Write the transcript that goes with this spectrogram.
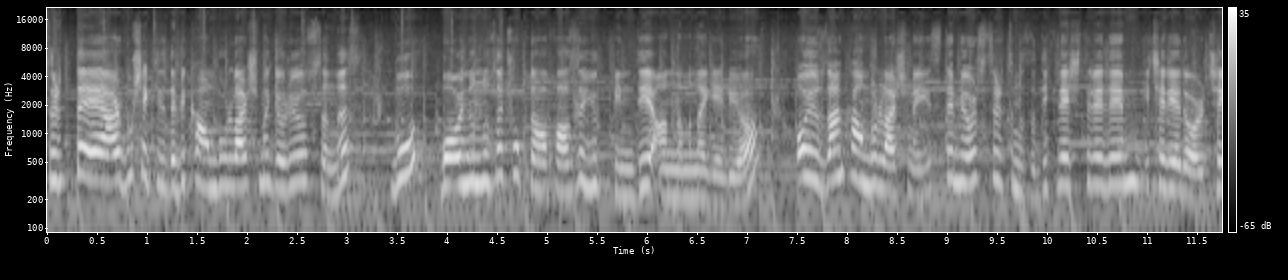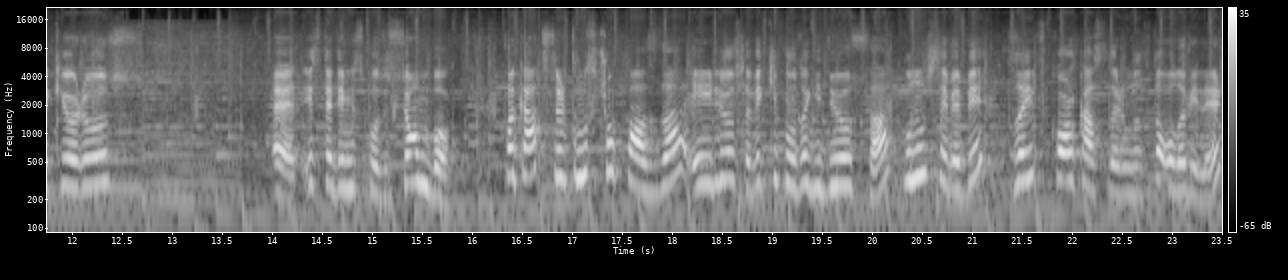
sırtta eğer bu şekilde bir kamburlaşma görüyorsanız bu boynunuza çok daha fazla yük bindiği anlamına geliyor. O yüzden kamburlaşmayı istemiyoruz. Sırtımızı dikleştirelim, içeriye doğru çekiyoruz. Evet, istediğimiz pozisyon bu. Fakat sırtımız çok fazla eğiliyorsa ve kifoza gidiyorsa bunun sebebi zayıf kor kaslarımızda olabilir.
